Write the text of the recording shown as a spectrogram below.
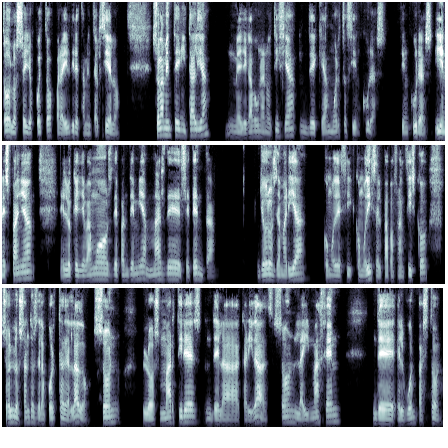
todos los sellos puestos para ir directamente al cielo. Solamente en Italia me llegaba una noticia de que han muerto 100 curas, 100 curas, y en España, en lo que llevamos de pandemia, más de 70. Yo los llamaría como, como dice el Papa Francisco, son los santos de la puerta de al lado, son los mártires de la caridad, son la imagen del buen pastor.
